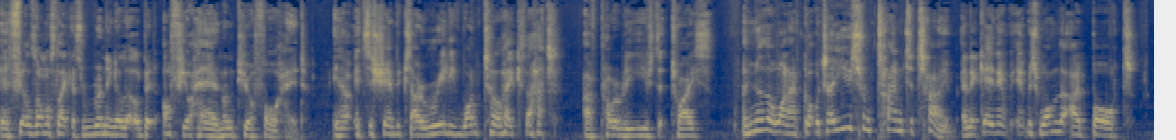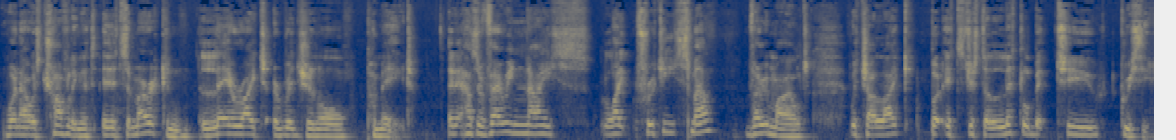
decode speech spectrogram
It feels almost like it's running a little bit off your hair and onto your forehead. You know, it's a shame because I really want to like that. I've probably used it twice. Another one I've got, which I use from time to time, and again, it, it was one that I bought when I was travelling. It, it's American Layrite Original Pomade, and it has a very nice, light, fruity smell, very mild, which I like, but it's just a little bit too greasy.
